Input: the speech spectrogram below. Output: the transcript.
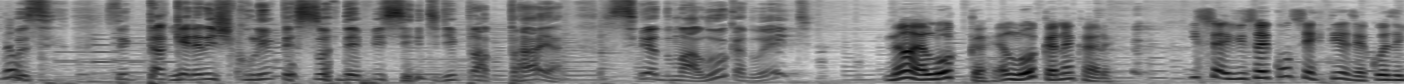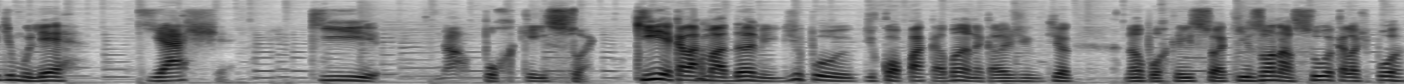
Não. Você, você tá E- querendo excluir pessoas deficientes de ir pra praia? Você é do maluca, doente? Não, é louca, é louca, né, cara? Isso é, isso aí com certeza é coisa de mulher que acha que. Não, porque isso aqui, aquelas madame, tipo de Copacabana, aquelas de. de- não, porque isso aqui, Zona Sul, aquelas porra.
